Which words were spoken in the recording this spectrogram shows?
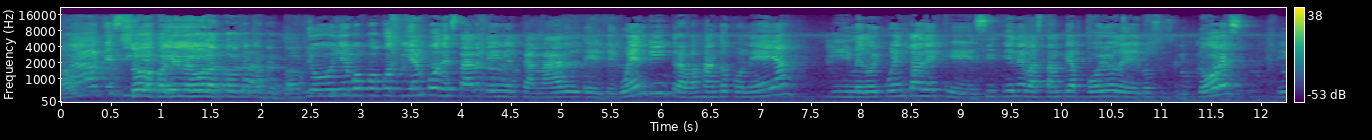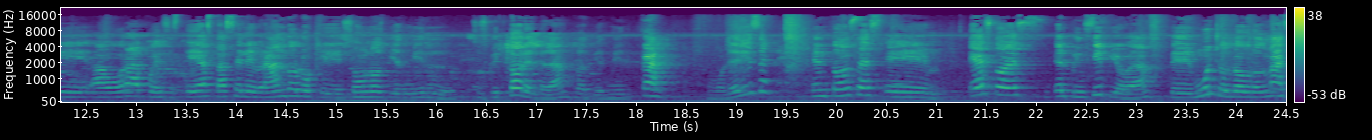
Ah, que sí, Solo para eh, decirle hola a todos ya. Yo llevo poco tiempo de estar en el canal eh, de Wendy, trabajando con ella y me doy cuenta de que sí tiene bastante apoyo de los suscriptores. Eh, ahora pues ella está celebrando lo que son los 10 mil suscriptores, ¿verdad? Los 10 mil K, como le dice. Entonces, eh, esto es el principio, ¿verdad? De muchos logros más.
